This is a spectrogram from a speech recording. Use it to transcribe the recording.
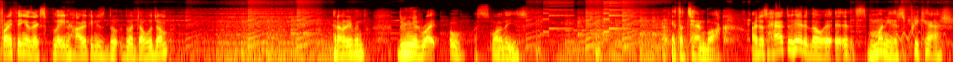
Funny thing is I explain how you can just do, do a double jump and I'm not even doing it right. Oh, that's one of these. It's a 10 block. I just had to hit it though. It, it, it's money. There's free cash.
